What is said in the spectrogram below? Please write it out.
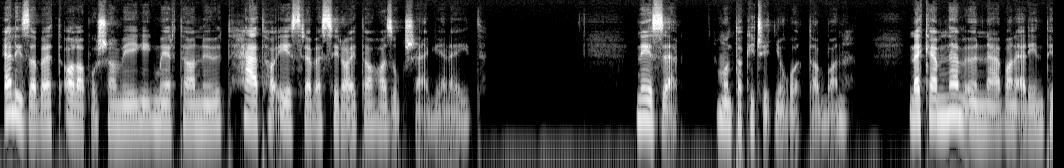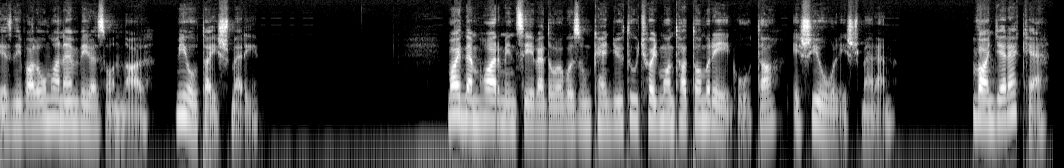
Elizabeth alaposan végigmérte a nőt, hát ha észreveszi rajta a hazugság jeleit. Nézze, mondta kicsit nyugodtabban. Nekem nem önnel van elintézni valóm, hanem Wilsonnal. Mióta ismeri? Majdnem harminc éve dolgozunk együtt, úgyhogy mondhatom régóta, és jól ismerem. Van gyereke?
